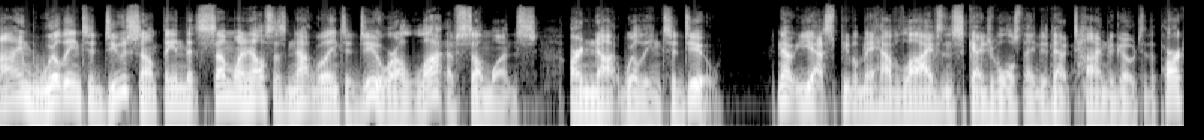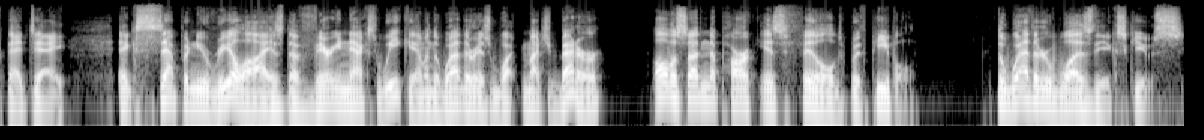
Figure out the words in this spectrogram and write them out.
I'm willing to do something that someone else is not willing to do, or a lot of someone's are not willing to do. Now, yes, people may have lives and schedules and they didn't have time to go to the park that day, except when you realize the very next weekend when the weather is what much better, all of a sudden the park is filled with people. The weather was the excuse.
